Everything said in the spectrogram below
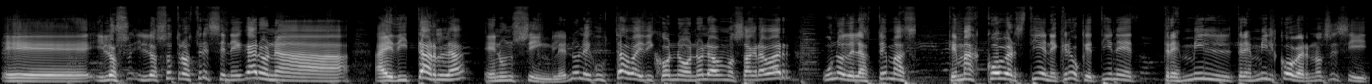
eh, y, los, los, otros tres se negaron a, a, editarla en un single. No les gustaba y dijo, no, no la vamos a grabar. Uno de los temas que más covers tiene, creo que tiene 3.000, 3.000 covers, no sé si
